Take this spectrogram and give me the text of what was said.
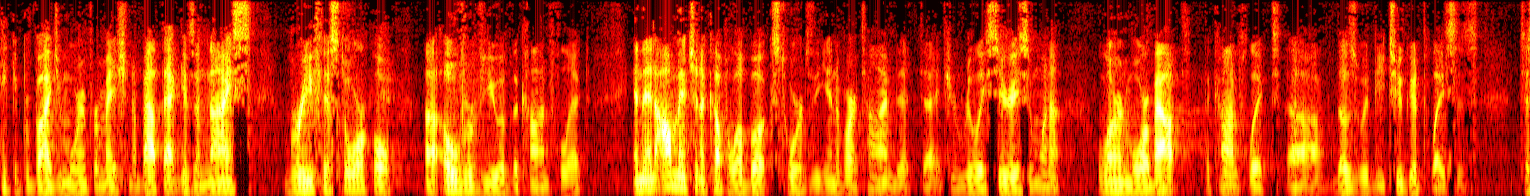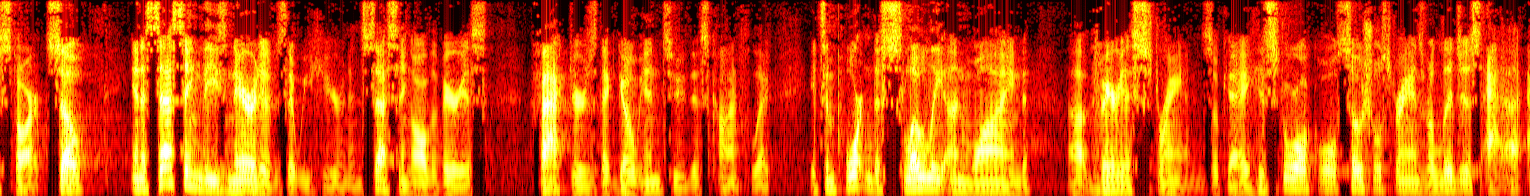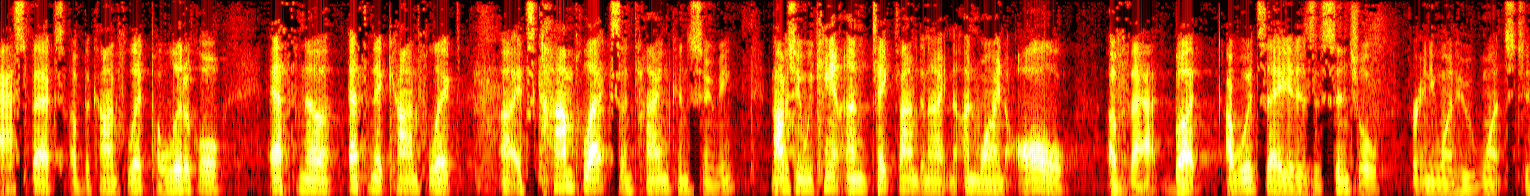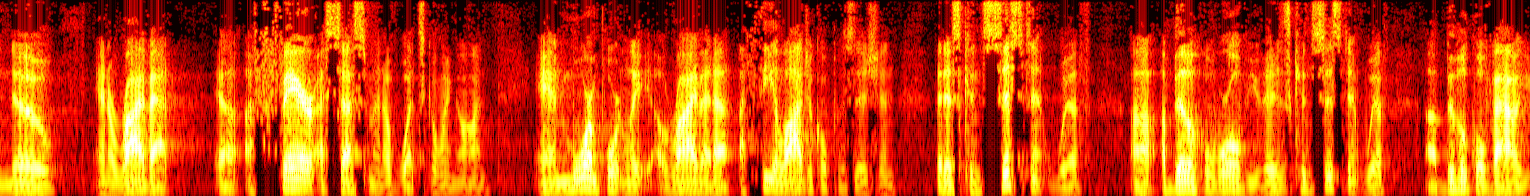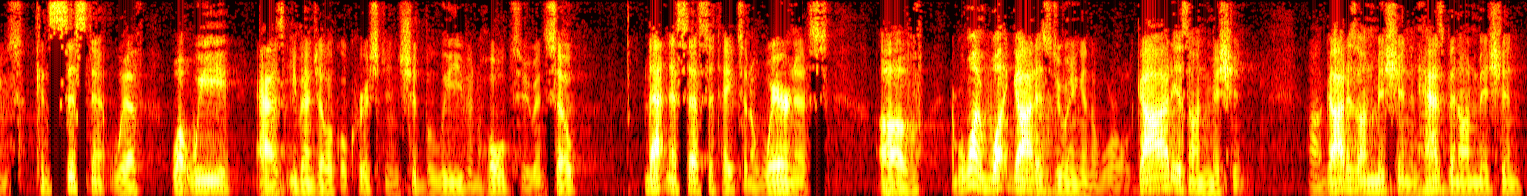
He could provide you more information about that. Gives a nice, brief historical uh, overview of the conflict. And then I'll mention a couple of books towards the end of our time that, uh, if you're really serious and want to learn more about the conflict, uh, those would be two good places to start. So, in assessing these narratives that we hear and in assessing all the various factors that go into this conflict, it's important to slowly unwind uh, various strands, okay? Historical, social strands, religious a- aspects of the conflict, political, ethno, ethnic conflict. Uh, it's complex and time consuming. And obviously, we can't un- take time tonight and unwind all of that, but I would say it is essential for anyone who wants to know and arrive at a fair assessment of what's going on and more importantly, arrive at a, a theological position that is consistent with uh, a biblical worldview, that is consistent with uh, biblical values, consistent with what we as evangelical Christians should believe and hold to. And so that necessitates an awareness of, number one, what God is doing in the world. God is on mission. Uh, God is on mission and has been on mission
